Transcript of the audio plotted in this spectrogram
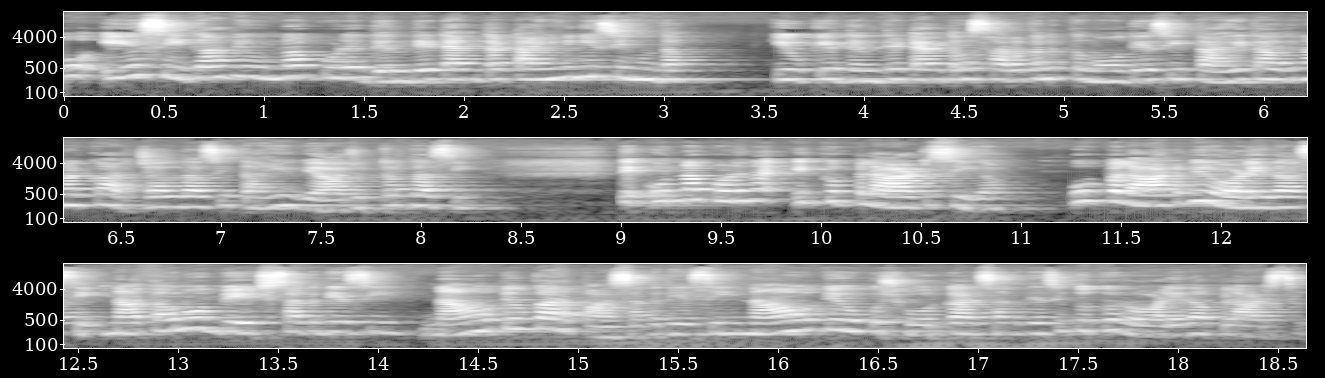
ਉਹ ਇਹ ਸੀਗਾ ਵੀ ਉਹਨਾਂ ਕੋਲੇ ਦਿਨ ਦੇ ਟਾਈਮ ਤਾਂ ਟਾਈਮ ਹੀ ਨਹੀਂ ਸੀ ਹੁੰਦਾ। ਕਿਉਂਕਿ ਦਿਨ ਦੇ ਟਾਈਮ ਤਾਂ ਉਹ ਸਾਰਾ ਦਿਨ ਕਮਾਉਂਦੇ ਸੀ, ਤਾਂ ਹੀ ਤਾਂ ਉਹਦੇ ਨਾਲ ਘਰ ਚੱਲਦਾ ਸੀ, ਤਾਂ ਹੀ ਵਿਆਜ ਉਤਰਦਾ ਸੀ। ਤੇ ਉਹਨਾਂ ਕੋਲੇ ਨਾ ਇੱਕ ਪਲਾਟ ਸੀਗਾ। ਉਹ ਪਲਾਟ ਵੀ ਰੌਲੇ ਦਾ ਸੀ। ਨਾ ਤਾਂ ਉਹਨੂੰ ਉਹ ਵੇਚ ਸਕਦੇ ਸੀ, ਨਾ ਉਹ ਤੇ ਉਹ ਘਰ ਪਾ ਸਕਦੇ ਸੀ, ਨਾ ਉਹ ਤੇ ਉਹ ਕੁਝ ਹੋਰ ਕਰ ਸਕਦੇ ਸੀ ਕਿਉਂਕਿ ਰੌਲੇ ਦਾ ਪਲਾਟ ਸੀ।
